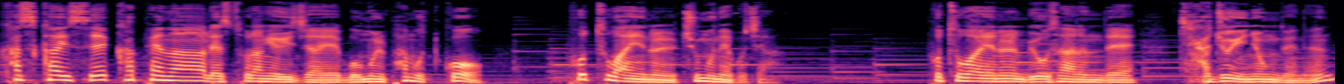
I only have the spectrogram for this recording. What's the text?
카스카이스의 카페나 레스토랑의 의자에 몸을 파묻고 포트 와인을 주문해보자. 포트 와인을 묘사하는데 자주 인용되는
